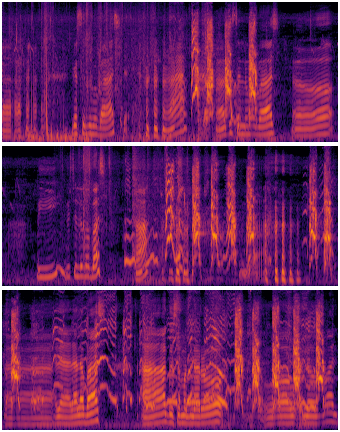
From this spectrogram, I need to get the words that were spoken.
gusto lumabas? ha? Gusto lumabas? Oo. Uy, gusto lumabas? Ha? ah, la- lalabas? Ah, gusto maglaro. Wow, naman.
